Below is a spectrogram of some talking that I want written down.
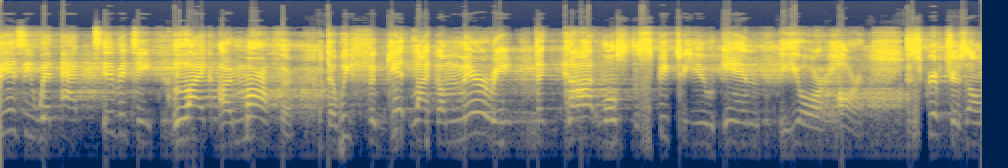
busy with activity like a Martha that we forget, like a Mary, that God wants to speak to you in your heart. The scriptures on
